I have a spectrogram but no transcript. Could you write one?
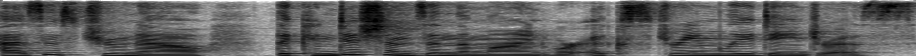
as is true now, the conditions in the mine were extremely dangerous.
